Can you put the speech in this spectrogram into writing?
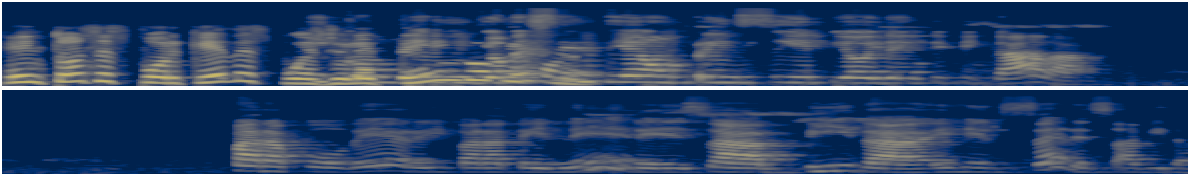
Entonces, ¿por qué después Y yo le tengo yo que me sentía a un principio identificada para poder y para tener esa vida, ejercer esa vida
